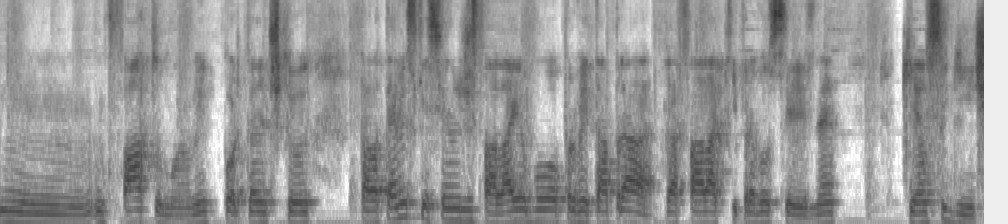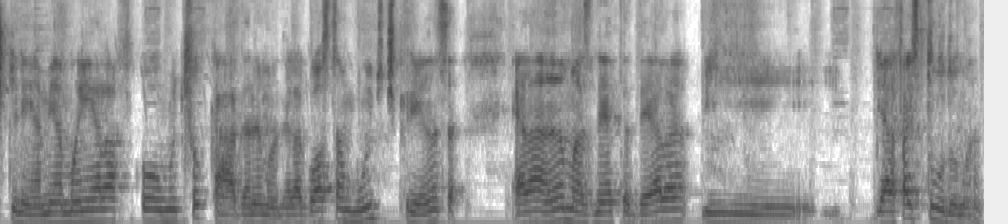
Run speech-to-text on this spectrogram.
um, um, fato, mano, importante que eu tava até me esquecendo de falar e eu vou aproveitar para falar aqui para vocês, né? Que é o seguinte, que nem a minha mãe, ela ficou muito chocada, né, mano? Ela gosta muito de criança, ela ama as netas dela e, e ela faz tudo, mano.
